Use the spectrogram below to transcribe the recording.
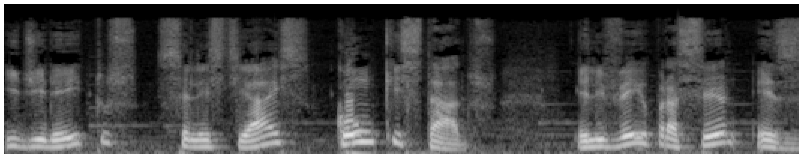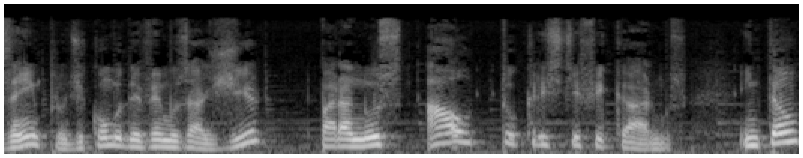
e direitos celestiais conquistados. Ele veio para ser exemplo de como devemos agir para nos autocristificarmos. Então,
